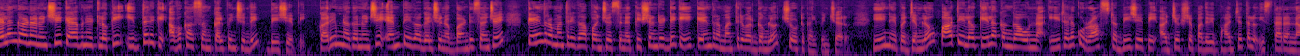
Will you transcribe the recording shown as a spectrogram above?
తెలంగాణ నుంచి కేబినెట్లోకి ఇద్దరికి అవకాశం కల్పించింది బీజేపీ. కరీంనగర్ నుంచి ఎంపీగా గెలిచిన బండి సంజయ్ కేంద్ర మంత్రిగా పనిచేసిన కిషన్ రెడ్డికి కేంద్ర మంత్రివర్గంలో చోటు కల్పించారు. ఈ నేపథ్యంలో పార్టీలో కీలకంగా ఉన్న ఈటలకు రాష్ట్ర బీజేపీ అధ్యక్ష పదవి బాధ్యతలు ఇస్తారన్న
